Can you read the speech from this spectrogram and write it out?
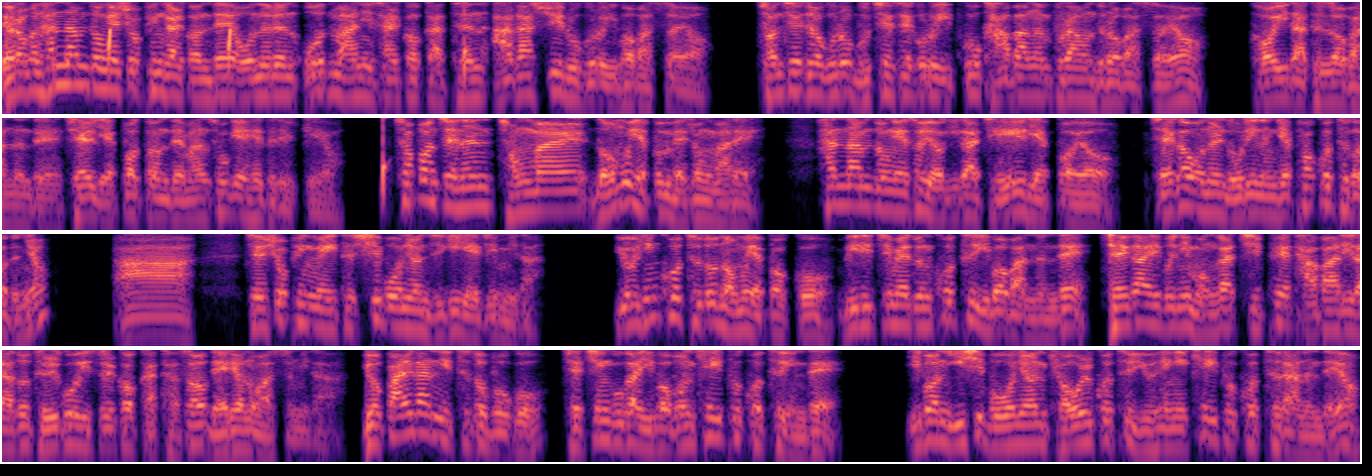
여러분 한남동에 쇼핑 갈 건데 오늘은 옷 많이 살 것 같은 아가씨 룩으로 입어봤어요. 전체적으로 무채색으로 입고 가방은 브라운 들어봤어요. 거의 다 들러봤는데 제일 예뻤던 데만 소개해드릴게요. 첫 번째는 정말 너무 예쁜 매종말에 한남동에서 여기가 제일 예뻐요. 제가 오늘 노리는 게 퍼코트거든요. 아, 제 쇼핑메이트 15년 지기 예지입니다. 요 흰 코트도 너무 예뻤고 미리 찜해둔 코트 입어봤는데 제가 입으니 뭔가 지폐 다발이라도 들고 있을 것 같아서 내려놓았습니다. 요 빨간 니트도 보고 제 친구가 입어본 케이프 코트인데 이번 25년 겨울 코트 유행이 케이프 코트라는데요.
